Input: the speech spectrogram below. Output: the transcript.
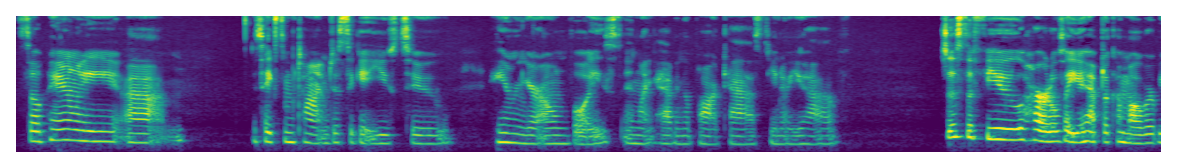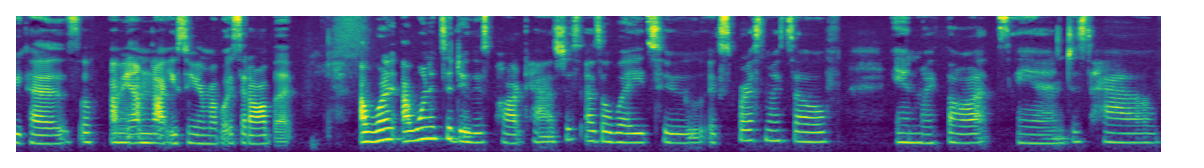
So, apparently, um, it takes some time just to get used to hearing your own voice and like having a podcast. You know, you have just a few hurdles that you have to come over because I mean I'm not used to hearing my voice at all, but I wanted I wanted to do this podcast just as a way to express myself and my thoughts and just have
